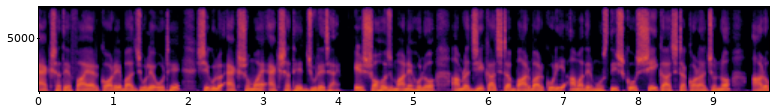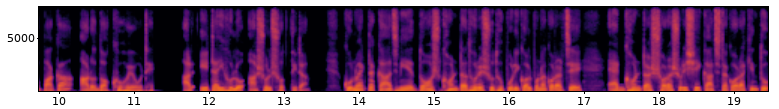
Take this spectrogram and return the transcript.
একসাথে ফায়ার করে বা জ্বলে ওঠে, সেগুলো একসময় একসাথে জুড়ে যায়। এর সহজ মানে হলো, আমরা যে কাজটা বারবার করি, আমাদের মস্তিষ্ক সেই কাজটা করার জন্য আরও পাকা আরও দক্ষ হয়ে ওঠে। আর এটাই হলো আসল সত্যিটা। কোনো একটা কাজ নিয়ে দশ ঘণ্টা ধরে শুধু পরিকল্পনা করার চেয়ে, এক ঘণ্টা সরাসরি সেই কাজটা করা কিন্তু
